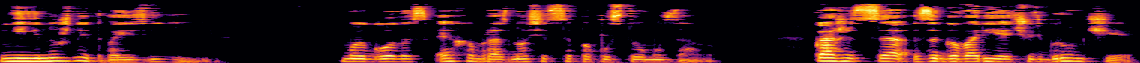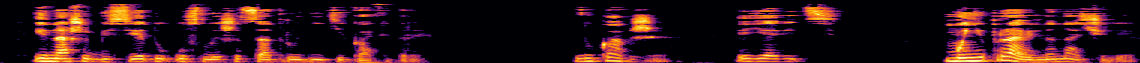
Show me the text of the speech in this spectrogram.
Мне не нужны твои извинения. Мой голос эхом разносится по пустому залу. Кажется, заговори я чуть громче, и нашу беседу услышат сотрудники кафедры. Ну как же, я ведь... Мы неправильно начали.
